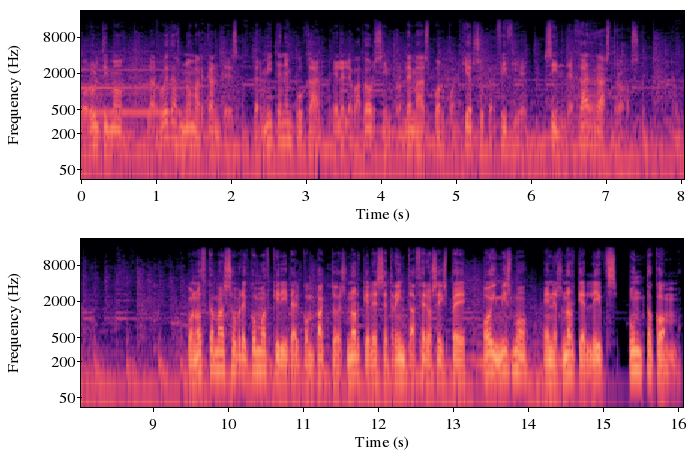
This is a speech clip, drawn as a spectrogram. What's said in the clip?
Por último, las ruedas no marcantes permiten empujar el elevador sin problemas por cualquier superficie, sin dejar rastros. Conozca más sobre cómo adquirir el compacto Snorkel S3006P hoy mismo en snorkellifts.com.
